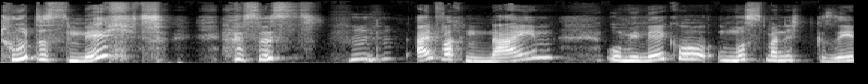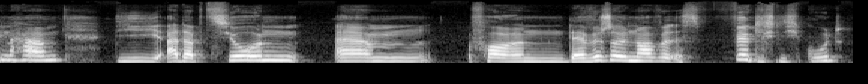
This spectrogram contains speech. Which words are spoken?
tut es nicht. Es ist einfach nein. Umineko muss man nicht gesehen haben. Die Adaption ähm, von der Visual Novel ist wirklich nicht gut.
